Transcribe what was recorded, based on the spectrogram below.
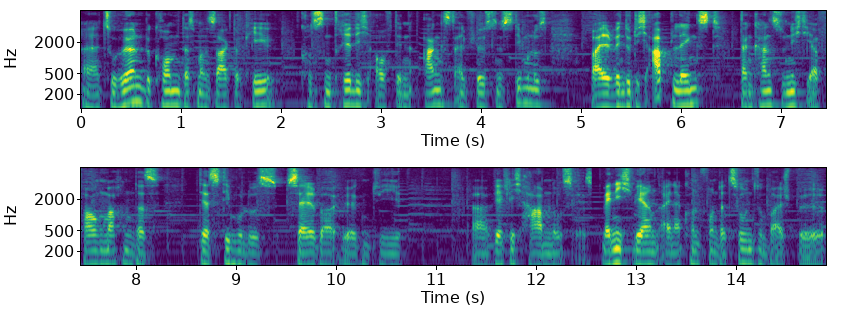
äh, zu hören bekommt, dass man sagt, okay, konzentriere dich auf den angsteinflößenden Stimulus, weil wenn du dich ablenkst, dann kannst du nicht die Erfahrung machen, dass der Stimulus selber irgendwie äh, wirklich harmlos ist. Wenn ich während einer Konfrontation zum Beispiel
